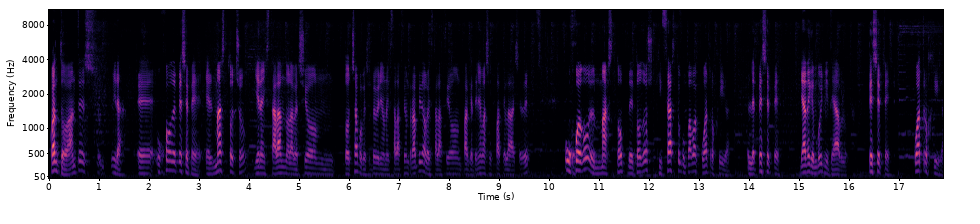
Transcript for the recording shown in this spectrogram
¿Cuánto? Antes, mira, eh, un juego de PSP, el más tocho, y era instalando la versión tocha, porque siempre venía una instalación rápida o la instalación para que tenía más espacio la SD. Un juego, el más top de todos, quizás te ocupaba 4 GB. El de PSP, ya de Game Boy ni te hablo. PSP, 4 GB.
